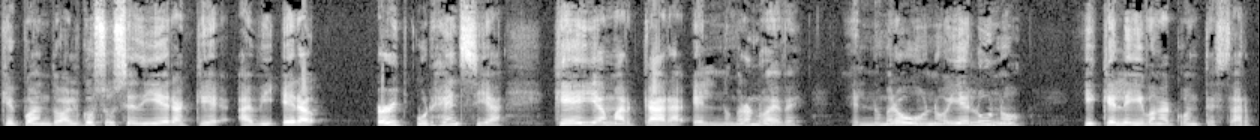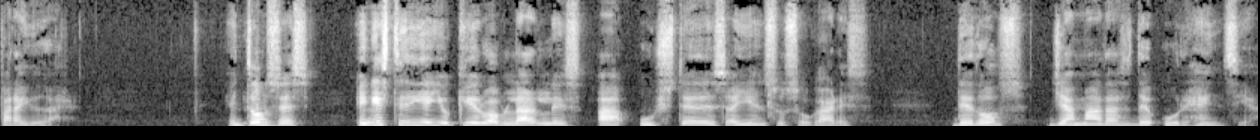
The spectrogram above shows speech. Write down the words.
que cuando algo sucediera que era urgencia que ella marcara el número 9, el número 1 y el 1 y que le iban a contestar para ayudar. Entonces, en este día yo quiero hablarles a ustedes ahí en sus hogares de dos llamadas de urgencia.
